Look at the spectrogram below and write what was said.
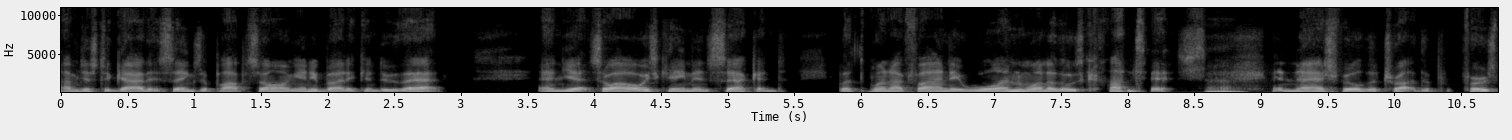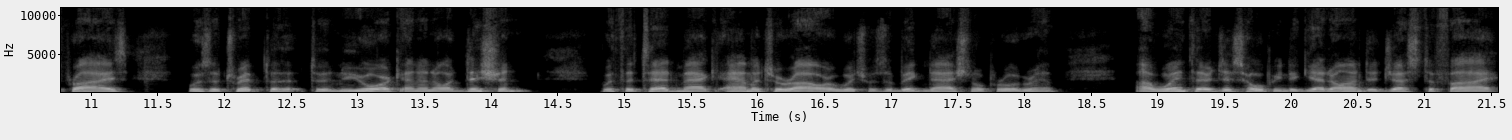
I'm just a guy that sings a pop song. Anybody can do that. And yet, so I always came in second. But when I finally won one of those contests in Nashville, the tr- the first prize was a trip to, to New York and an audition with the Ted Mack Amateur Hour, which was a big national program. I went there just hoping to get on to justify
